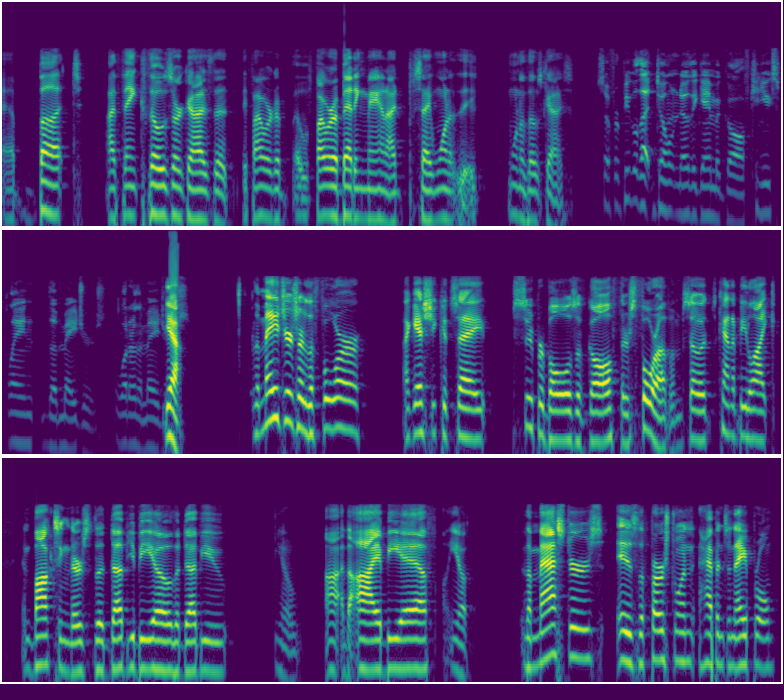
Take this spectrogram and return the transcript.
uh, but I think those are guys that if I were to if I were a betting man, I'd say one of the one of those guys. So for people that don't know the game of golf, can you explain the majors? What are the majors? Yeah. The majors are the four, I guess you could say, Super Bowls of golf. There's four of them, so it's kind of be like in boxing. There's the WBO, the W, you know, I, the IBF. You know, the Masters is the first one. Happens in April,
